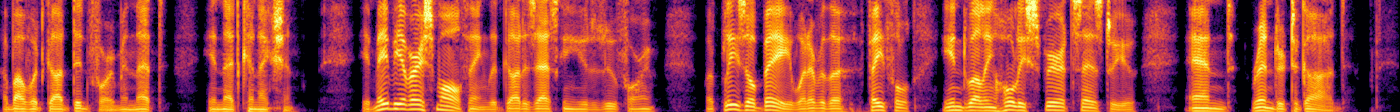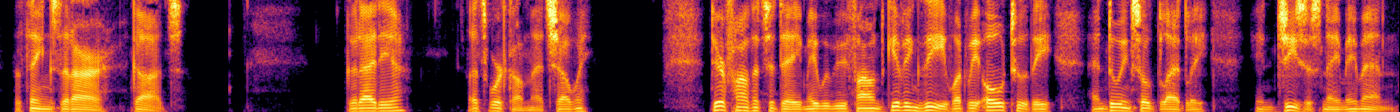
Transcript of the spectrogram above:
about what God did for him in that, in that connection. It may be a very small thing that God is asking you to do for him, but please obey whatever the faithful, indwelling Holy Spirit says to you and render to God the things that are God's. Good idea? Let's work on that, shall we? Dear Father, today may we be found giving Thee what we owe to Thee, and doing so gladly. In Jesus' name, amen.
